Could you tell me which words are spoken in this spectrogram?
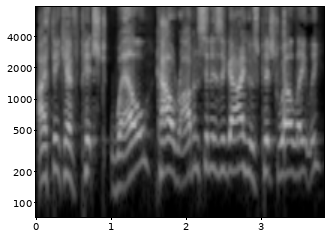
I think have pitched well. Kyle Robinson is a guy who's pitched well lately.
